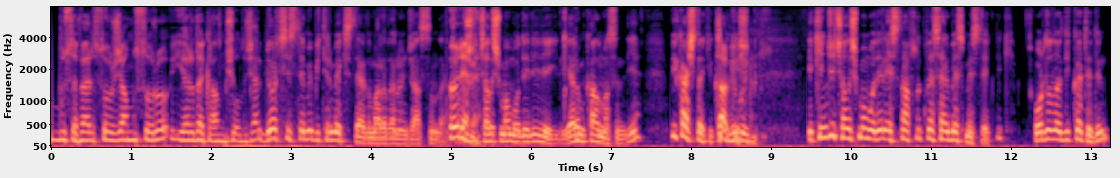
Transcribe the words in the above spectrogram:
bu sefer soracağımız soru yarıda kalmış olacak. Dört sistemi bitirmek isterdim aradan önce aslında. Öyle Çalış- mi? Çalışma modeliyle ilgili yarım kalmasın diye. Birkaç dakika. Tabii buyurun. İkinci çalışma modeli esnaflık ve serbest mesleklik. Orada da dikkat edin.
